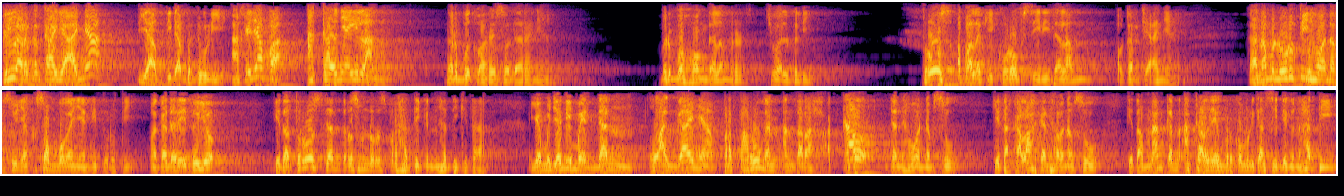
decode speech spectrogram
gelar kekayaannya. Dia tidak peduli. Akhirnya apa? Akalnya hilang. Ngerebut waris saudaranya. Berbohong dalam berjual beli. Terus apalagi korupsi di dalam pekerjaannya. Karena menuruti hawa nafsunya, kesombongan yang dituruti. Maka dari itu yuk, kita terus dan terus menerus perhatikan hati kita. Yang menjadi medan laganya pertarungan antara akal dan hawa nafsu. Kita kalahkan hawa nafsu. Kita menangkan akal yang berkomunikasi dengan hati.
